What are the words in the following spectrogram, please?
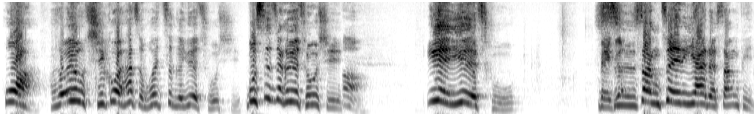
哇，我说，哎呦，奇怪，他怎么会这个月除夕？不是这个月除夕，啊，月月除，史上最厉害的商品，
